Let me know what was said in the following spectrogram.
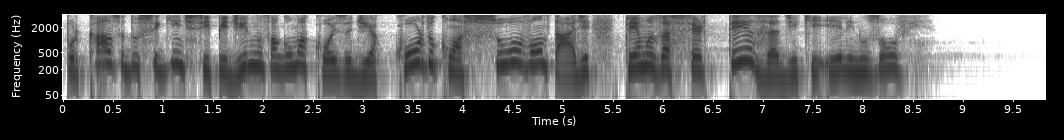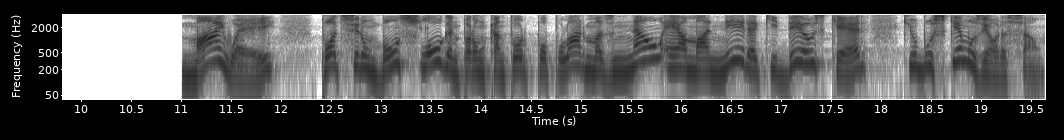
por causa do seguinte: se pedirmos alguma coisa de acordo com a Sua vontade, temos a certeza de que Ele nos ouve. My Way pode ser um bom slogan para um cantor popular, mas não é a maneira que Deus quer que o busquemos em oração.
